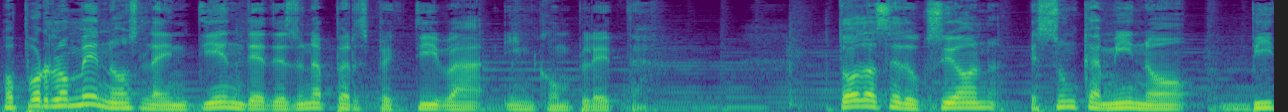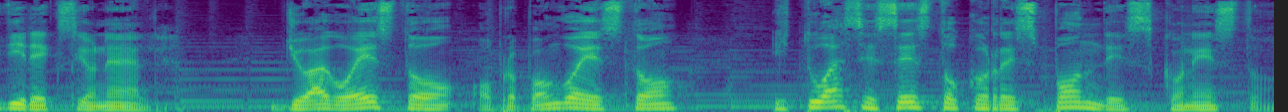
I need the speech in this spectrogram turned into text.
o por lo menos la entiende desde una perspectiva incompleta. Toda seducción es un camino bidireccional yo hago esto o propongo esto y tú haces esto, correspondes con esto.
